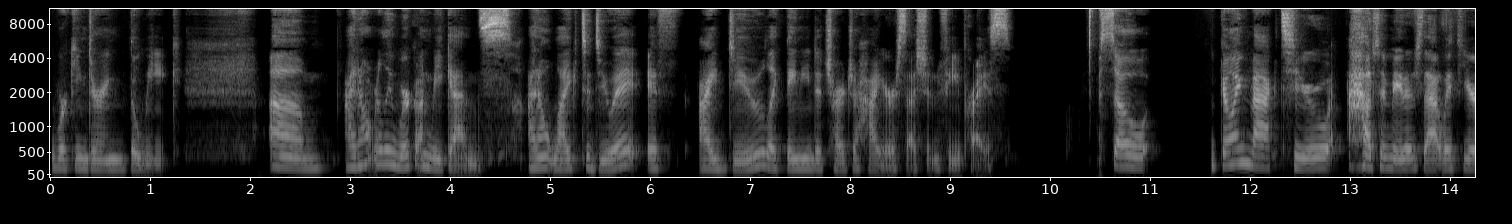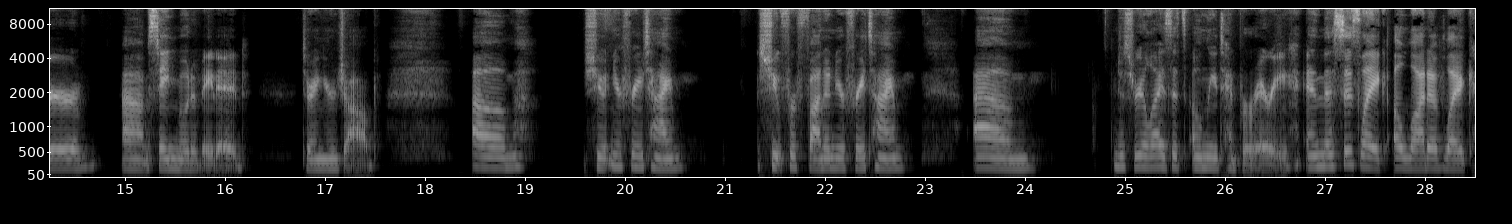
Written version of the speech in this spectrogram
working during the week. Um, I don't really work on weekends. I don't like to do it. If I do, like they need to charge a higher session fee price. So going back to how to manage that with your um, staying motivated during your job. Um, shoot in your free time. Shoot for fun in your free time. Um, just realize it's only temporary. And this is like a lot of like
